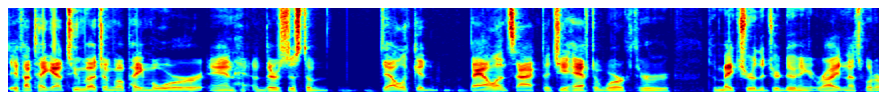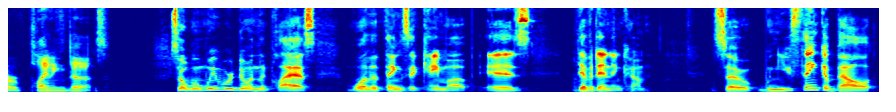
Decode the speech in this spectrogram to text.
if i take out too much i'm going to pay more. And there's just a delicate balance act that you have to work through to make sure that you're doing it right and that's what our planning does so when we were doing the class, one of the things that came up is dividend income. So when you think about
